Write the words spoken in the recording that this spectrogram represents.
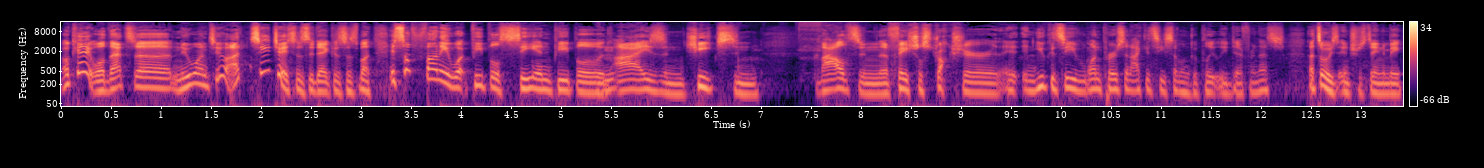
Okay, well that's a new one too. I don't see Jason Sudeikis as much. It's so funny what people see in people with eyes and cheeks and mouths and the facial structure, and you could see one person. I could see someone completely different. That's that's always interesting to me.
